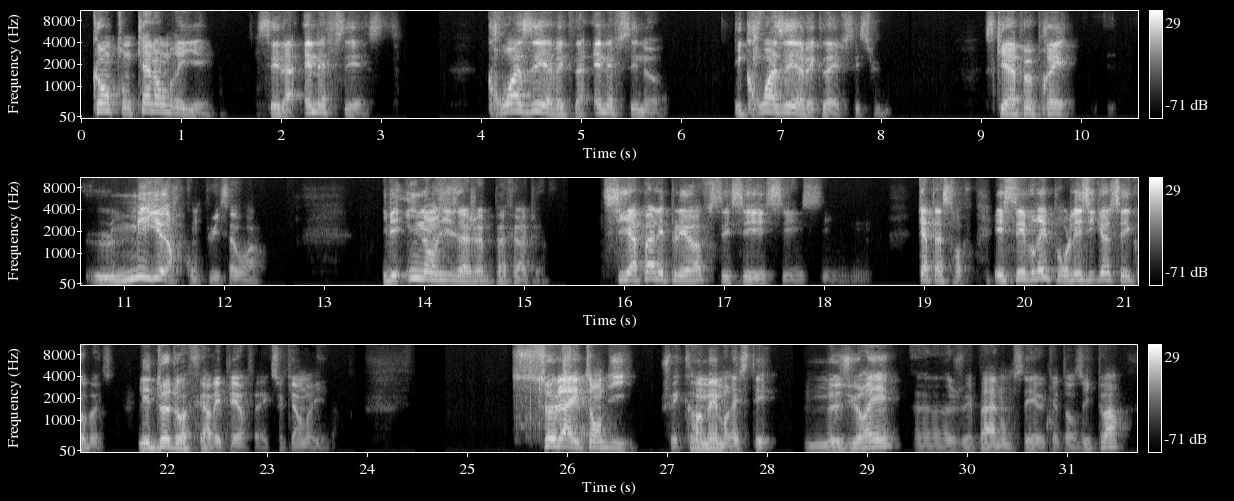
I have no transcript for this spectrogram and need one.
quand ton calendrier, c'est la NFC croisé avec la NFC Nord et croisé avec la FC Sud, ce qui est à peu près le meilleur qu'on puisse avoir, il est inenvisageable de ne pas faire les playoffs. S'il n'y a pas les playoffs, c'est catastrophe. Et c'est vrai pour les Eagles et les Cowboys. Les deux doivent faire les playoffs avec ce calendrier. Cela étant dit, je vais quand même rester mesuré. Euh, je ne vais pas annoncer euh, 14 victoires.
